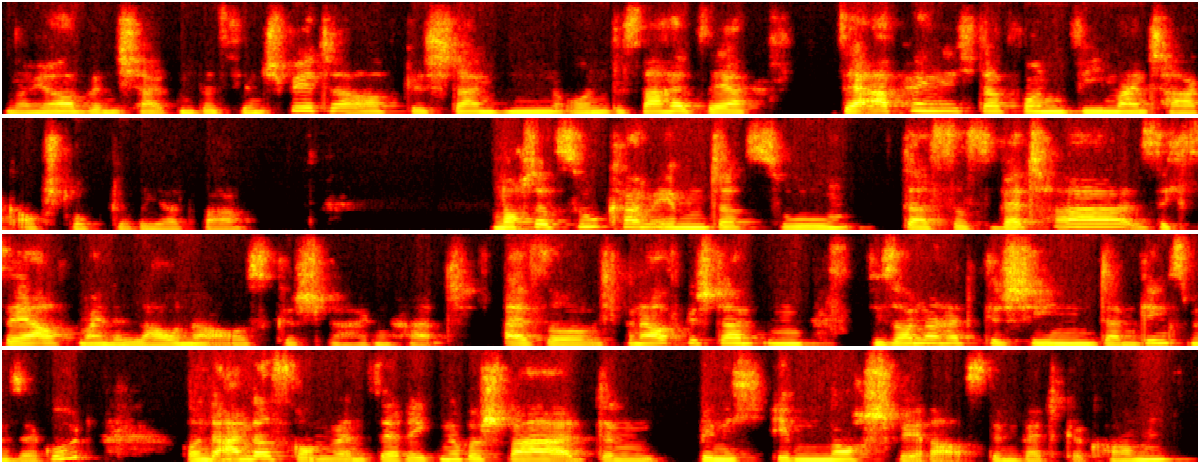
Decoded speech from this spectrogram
naja, bin ich halt ein bisschen später aufgestanden und es war halt sehr sehr abhängig davon, wie mein Tag auch strukturiert war. Noch dazu kam eben dazu, dass das Wetter sich sehr auf meine Laune ausgeschlagen hat. Also ich bin aufgestanden, die Sonne hat geschienen, dann ging es mir sehr gut. Und andersrum, wenn es sehr regnerisch war, dann bin ich eben noch schwerer aus dem Bett gekommen.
